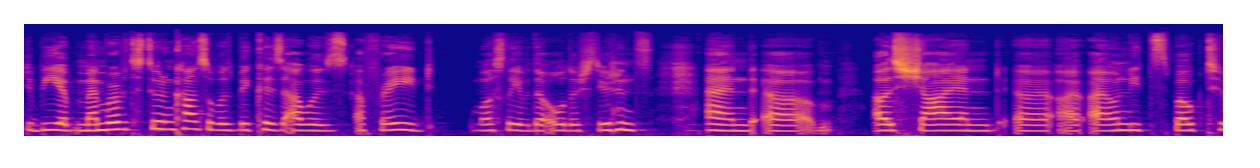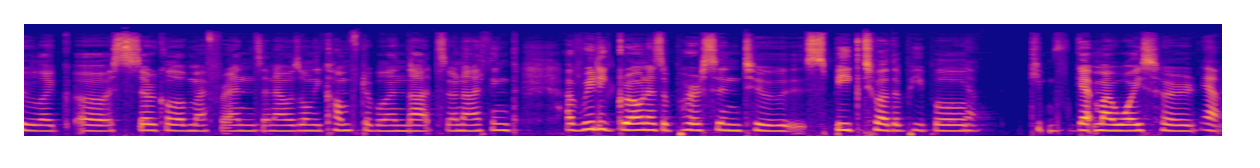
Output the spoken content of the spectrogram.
to be a member of the student council was because I was afraid mostly of the older students, and um, I was shy, and uh, I, I only spoke to like a circle of my friends, and I was only comfortable in that. So now I think I've really grown as a person to speak to other people, yeah. keep, get my voice heard. Yeah.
